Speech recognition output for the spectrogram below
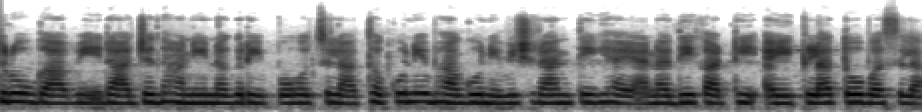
तृगावी राजधानी नगरी पोहोचला थकुनी भागुनी विश्रांती घ्याया नदीकाठी ऐकला तो बसला.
